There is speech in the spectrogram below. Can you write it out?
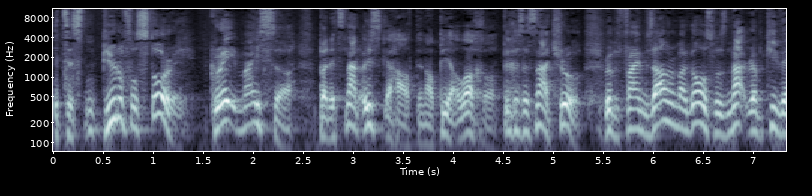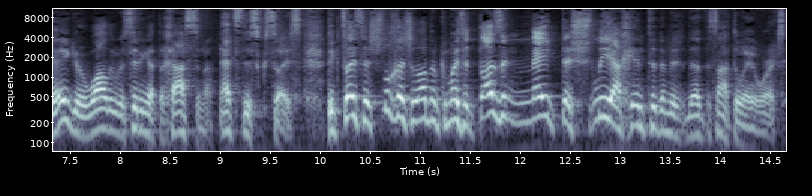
It's a beautiful story great Maisa, but it's not Oiskehalten al Pi Alacha, because it's not true. Rabbi Ephraim Zalman Margolis was not Rabbi Kiva Eger while he was sitting at the Chasana. That's this Ksois. The Ksois says, Shlucha Shel Adam doesn't make the Shliach into the, that's not the way it works.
